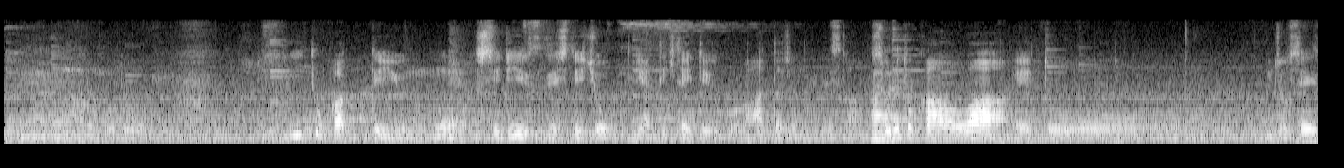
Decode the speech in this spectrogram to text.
なるほど。次とかっていうのもシリーズでして一応やっていきたいっていうところがあったじゃないですか、はい。それとかは、えー、と女性っ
